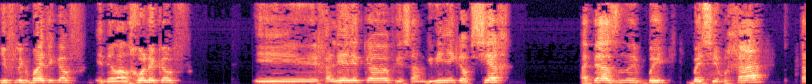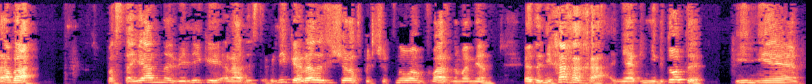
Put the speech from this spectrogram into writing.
и флегматиков, и меланхоликов, и холериков, и сангвиников, всех обязаны быть басимха раба. Постоянно великой радости. Великая радость, еще раз подчеркну вам важный момент – это не ха-ха-ха, не анекдоты и не,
